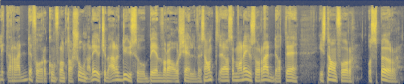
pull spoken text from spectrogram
litt redde for konfrontasjoner. Det er jo ikke bare du som bevrer og skjelver, sant. Altså, man er jo så redd at det, i stedet for å spørre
